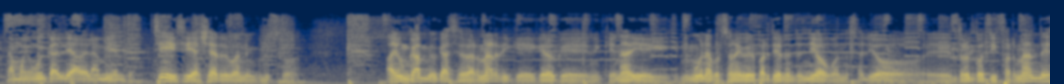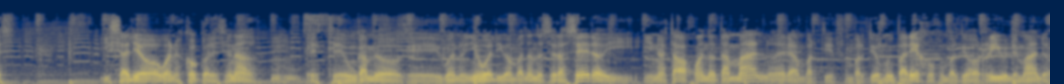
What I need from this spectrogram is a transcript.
Está muy, muy caldeado el ambiente. Sí, sí, ayer, bueno, incluso hay un cambio que hace Bernardi que creo que, que nadie, ninguna persona que vio el partido lo entendió. Cuando salió, eh, entró el Coti Fernández y salió, bueno, Escoco lesionado. Este, un cambio que, bueno, Newell iba empatando 0 a 0 y, y no estaba jugando tan mal, no era un partido, fue un partido muy parejo, fue un partido horrible, malo.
